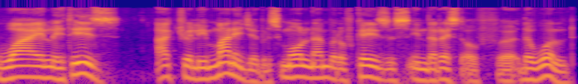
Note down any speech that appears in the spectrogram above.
while it is actually manageable, small number of cases in the rest of uh, the world.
